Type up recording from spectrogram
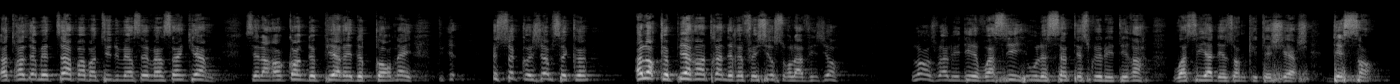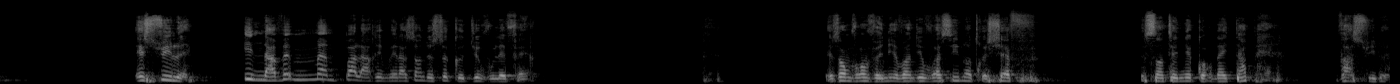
La troisième étape, à partir du verset 25e, c'est la rencontre de Pierre et de Corneille. Et ce que j'aime, c'est que, alors que Pierre est en train de réfléchir sur la vision, l'ange va lui dire, voici, ou le Saint-Esprit lui dira, voici, il y a des hommes qui te cherchent, descends et suis-les. Il n'avait même pas la révélation de ce que Dieu voulait faire. Les hommes vont venir, vont dire, voici notre chef, le centenier Corneille t'appelle. Va, suis-le.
